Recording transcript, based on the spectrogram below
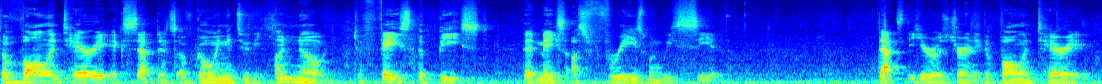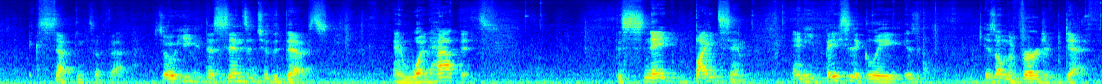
The voluntary acceptance of going into the unknown to face the beast that makes us freeze when we see it. That's the hero's journey, the voluntary acceptance of that. So he descends into the depths. And what happens? The snake bites him, and he basically is, is on the verge of death.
